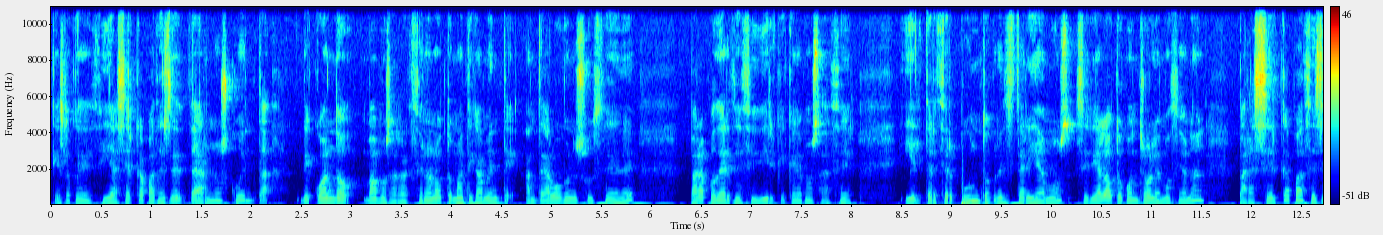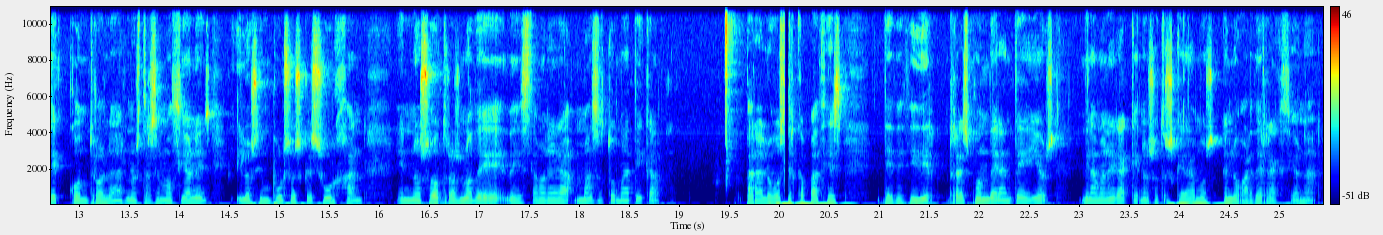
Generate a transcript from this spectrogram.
que es lo que decía, ser capaces de darnos cuenta de cuándo vamos a reaccionar automáticamente ante algo que nos sucede para poder decidir qué queremos hacer. Y el tercer punto que necesitaríamos sería el autocontrol emocional, para ser capaces de controlar nuestras emociones y los impulsos que surjan en nosotros ¿no? de, de esta manera más automática, para luego ser capaces de decidir responder ante ellos de la manera que nosotros queramos en lugar de reaccionar.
